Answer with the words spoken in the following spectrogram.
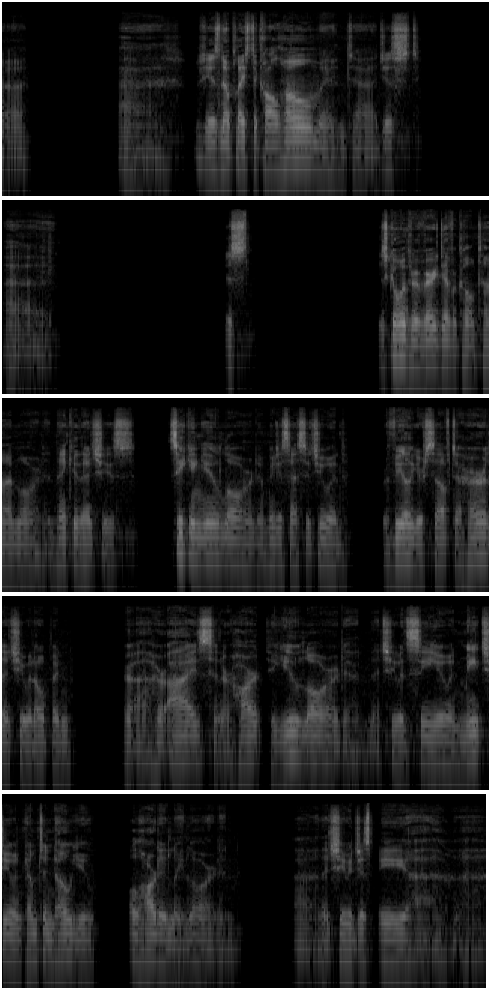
she has no place to call home and uh, just uh, just just going through a very difficult time lord and thank you that she's seeking you lord and we just ask that you would reveal yourself to her that she would open her, uh, her eyes and her heart to you lord and that she would see you and meet you and come to know you wholeheartedly lord and uh, that she would just be uh, uh,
